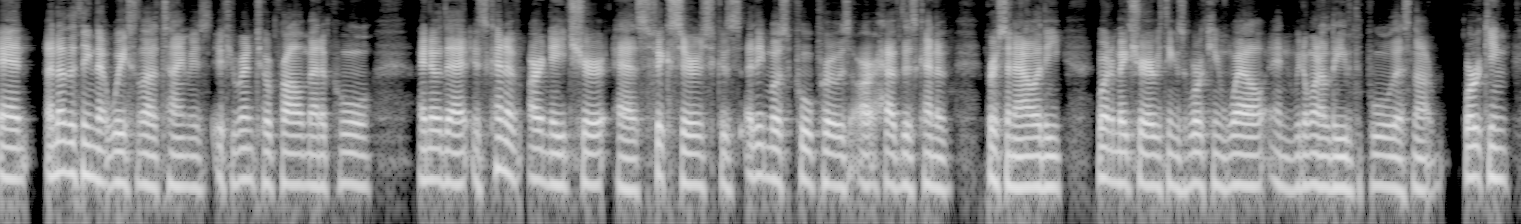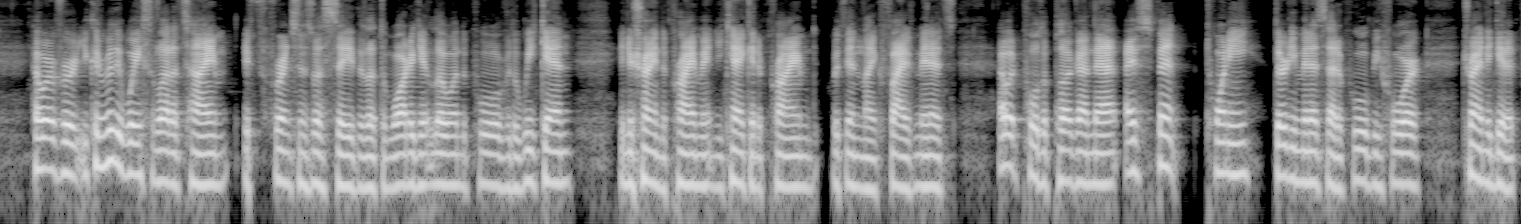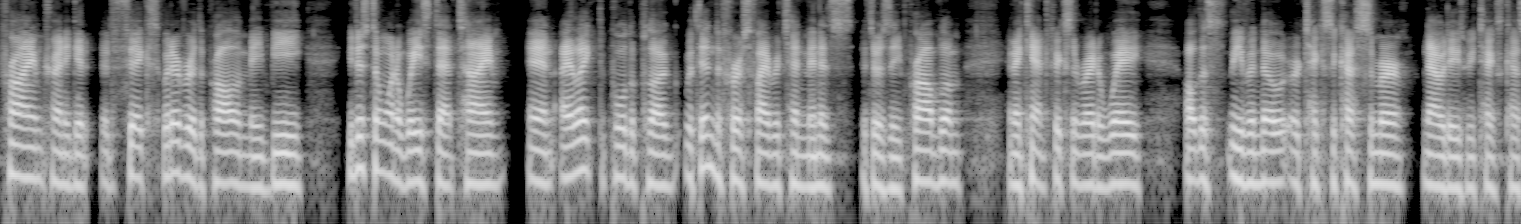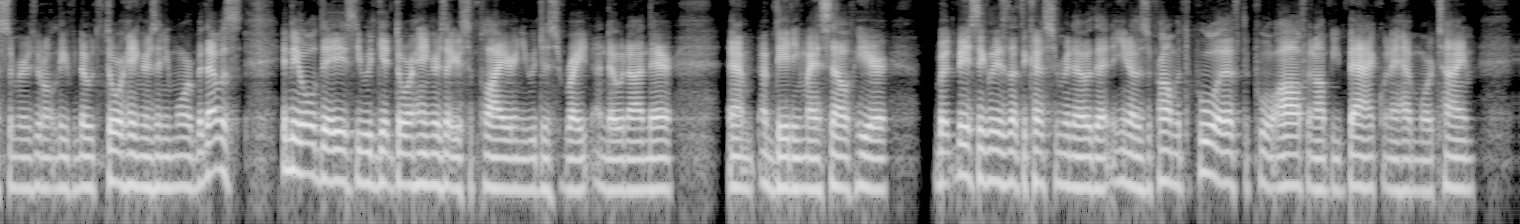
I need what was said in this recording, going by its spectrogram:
And another thing that wastes a lot of time is if you run into a problem at a pool, I know that it's kind of our nature as fixers because I think most pool pros are have this kind of personality. We want to make sure everything's working well and we don't want to leave the pool that's not working. However, you can really waste a lot of time if, for instance, let's say they let the water get low in the pool over the weekend and you're trying to prime it and you can't get it primed within like five minutes. I would pull the plug on that. I've spent 20, 30 minutes at a pool before trying to get it primed, trying to get it fixed, whatever the problem may be you just don't want to waste that time. And I like to pull the plug within the first five or 10 minutes if there's a problem and I can't fix it right away. I'll just leave a note or text a customer. Nowadays, we text customers. We don't leave notes, door hangers anymore. But that was in the old days. You would get door hangers at your supplier, and you would just write a note on there. And I'm, I'm dating myself here, but basically, just let the customer know that you know there's a problem with the pool. I left the pool off, and I'll be back when I have more time.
